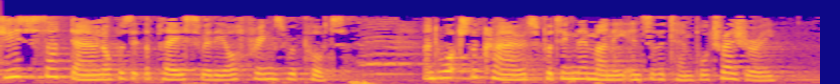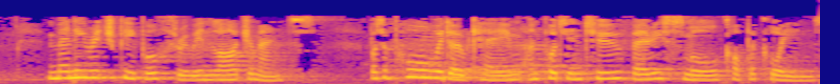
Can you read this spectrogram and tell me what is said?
Jesus sat down opposite the place where the offerings were put and watched the crowds putting their money into the temple treasury. Many rich people threw in large amounts, but a poor widow came and put in two very small copper coins,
